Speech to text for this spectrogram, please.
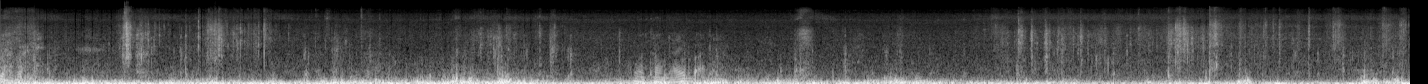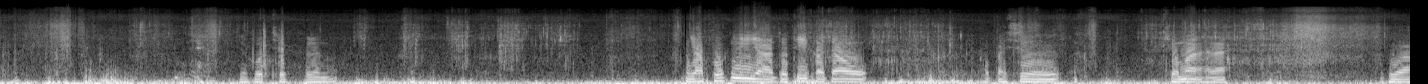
แล้วบ้านี้ว่าทางไหนบ้านเดี๋ยวพดเช็คเพื่อนเนาะ ยาปุ๊กนี่ยาตัวที่เขาเจ้าเอาไปซื้อเคียวมานะเพราะว่า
